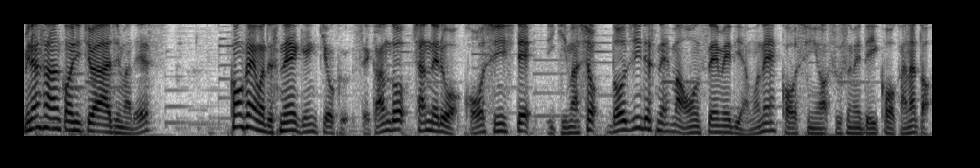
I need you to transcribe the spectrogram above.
皆さんこんにちは、あじまです。今回もですね、元気よくセカンドチャンネルを更新していきましょう。同時にですね、まあ音声メディアもね、更新を進めていこうかなと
